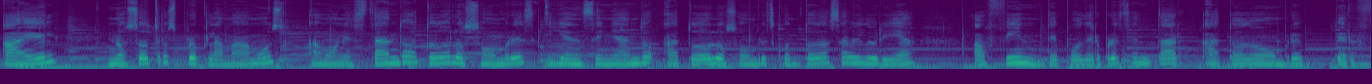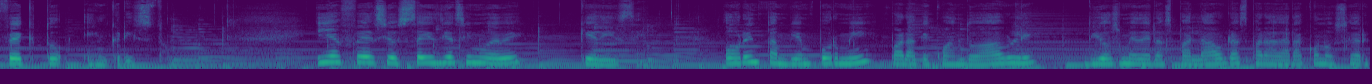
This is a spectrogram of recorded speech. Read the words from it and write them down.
A Él nosotros proclamamos, amonestando a todos los hombres y enseñando a todos los hombres con toda sabiduría, a fin de poder presentar a todo hombre perfecto en Cristo. Y Efesios 6:19 que dice, Oren también por mí para que cuando hable Dios me dé las palabras para dar a conocer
